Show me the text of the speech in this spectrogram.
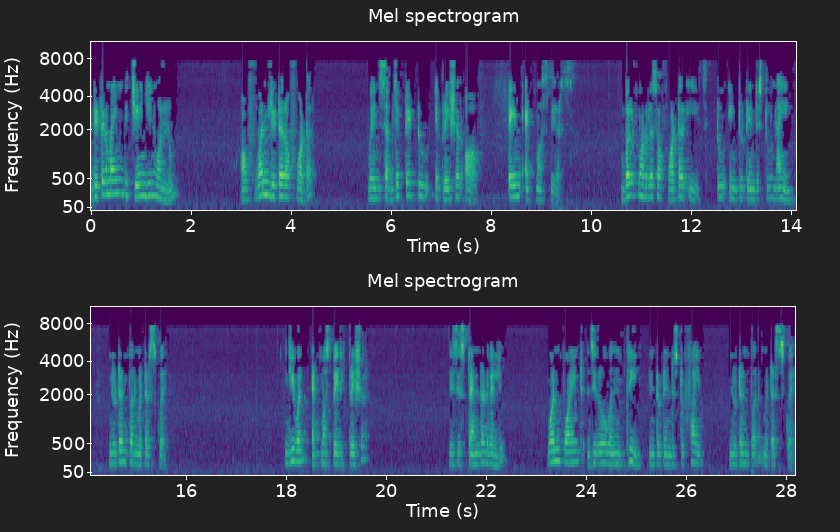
Determine the change in volume of 1 liter of water when subjected to a pressure of 10 atmospheres. Bulk modulus of water is 2 into 10 raised to 9 Newton per meter square. Given atmospheric pressure, this is standard value 1.013 into 10 raised to 5 Newton per meter square.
